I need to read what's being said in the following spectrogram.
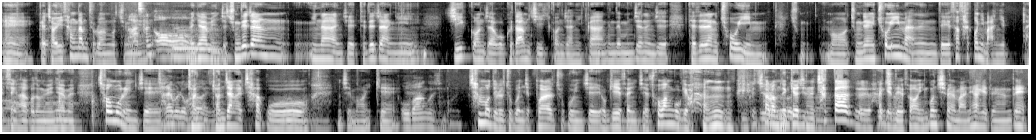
예. 그러니까 저희 상담 들어오는 것 중에 아, 상, 어. 음. 왜냐하면 이제 중대장이나 이제 대대장이 음. 지휘권자고 그 다음 지휘권자니까 근데 문제는 이제 대대장 초임 중, 뭐 중장이 초임하는 데에서 사건이 많이 발생하거든요 왜냐하면 처음으로 이제 견. 견장을 차고 음. 이제 뭐 이렇게 오버한 거지. 참모들을 두고 이제 부하를 두고 이제 여기에서 이제 소왕국의 왕 그치, 처럼 왕으로- 느껴지는 어. 착각을 하게 그렇죠. 돼서 인권 침해를 많이 하게 되는데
